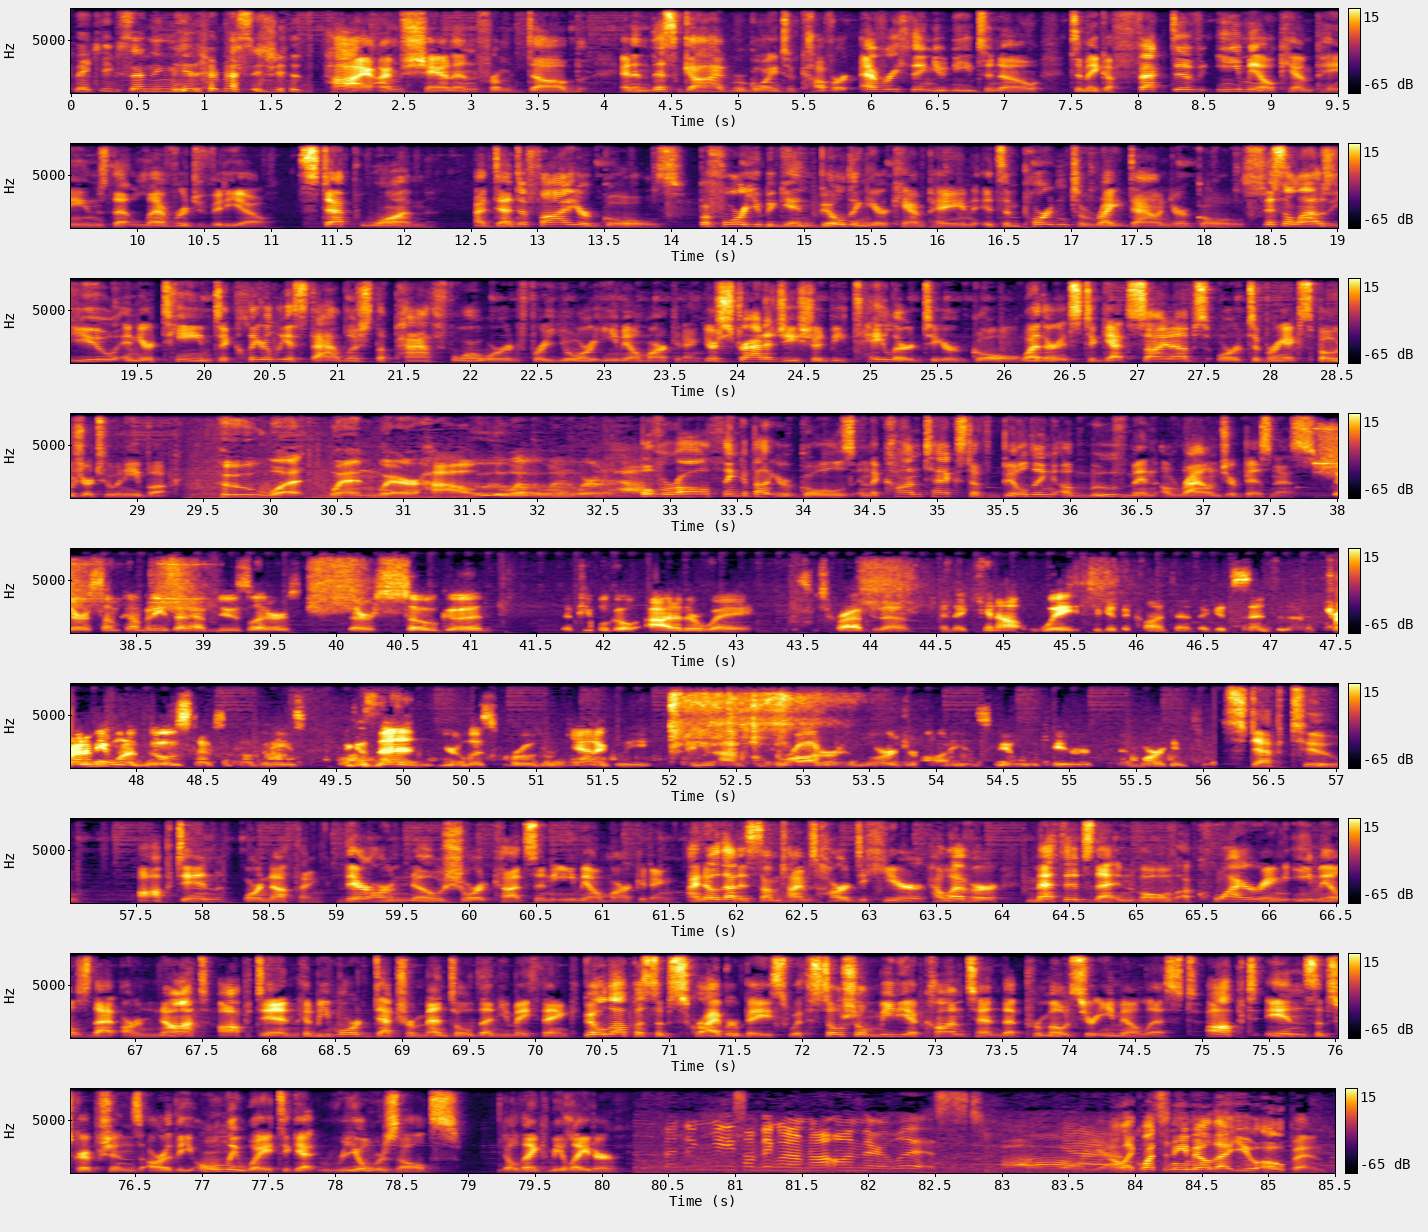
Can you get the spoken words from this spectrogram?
They keep sending me their messages. Hi, I'm Shannon from Dubb, and in this guide, we're going to cover everything you need to know to make effective email campaigns that leverage video. Step 1 Identify your goals. Before you begin building your campaign, it's important to write down your goals. This allows you and your team to clearly establish the path forward for your email marketing. Your strategy should be tailored to your goal, whether it's to get signups or to bring exposure to an ebook. Who, what, when, where, how. Who, the what, the when, where, the how. Overall, think about your goals in the context of building a movement around your business. There are some companies that have newsletters that are so good that people go out of their way to subscribe to them and they cannot wait to get the content that gets sent to them. Try to be one of those types of companies because then your list grows organically and you have a broader and larger audience to be able to cater and market to. Step 2 opt in or nothing. There are no shortcuts in email marketing. I know that is sometimes hard to hear. However, methods that involve acquiring emails that are not opt in can be more detrimental than you may think. Build up a subscriber base with social media content that promotes your email list. Opt in subscriptions are the only way to get real results. You'll thank me later. Sending me something when I'm not on their list. Oh, Yeah. Like, what's an email that you open?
